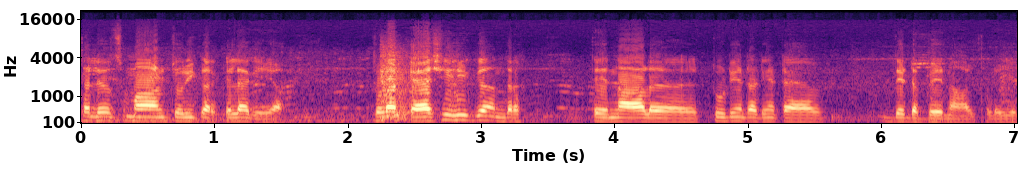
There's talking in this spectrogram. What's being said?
ਥੱਲੇ ਸਮਾਨ ਚੋਰੀ ਕਰਕੇ ਲੈ ਗਏ ਆ। ਥੋੜਾ ਕੈਸ਼ ਹੀ ਅੰਦਰ ਤੇ ਨਾਲ ਟੂਟੀਆਂ ਟਾਟੀਆਂ ਟੈਬ ਦੇ ਡੱਬੇ ਨਾਲ ਥੋੜੇ ਜਿਹੇ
